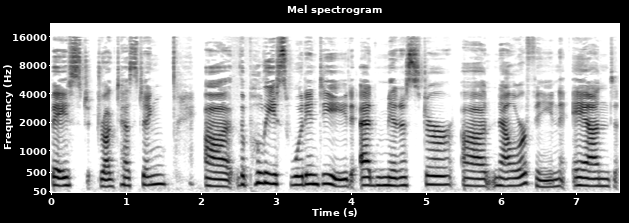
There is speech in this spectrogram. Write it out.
based drug testing. Uh, the police would indeed administer uh, nalorphine and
